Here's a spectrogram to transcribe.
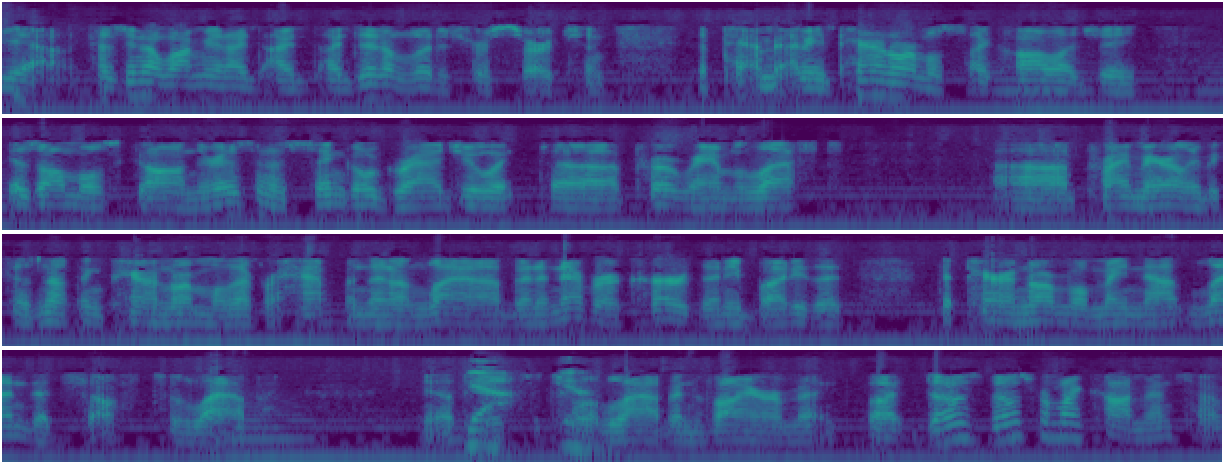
Yeah, because you know, I mean, I, I I did a literature search, and the I mean, paranormal psychology is almost gone. There isn't a single graduate uh, program left. Uh, primarily because nothing paranormal ever happened in a lab, and it never occurred to anybody that the paranormal may not lend itself to lab, you know, to, yeah, to, yeah. a lab environment. But those those were my comments. I'm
